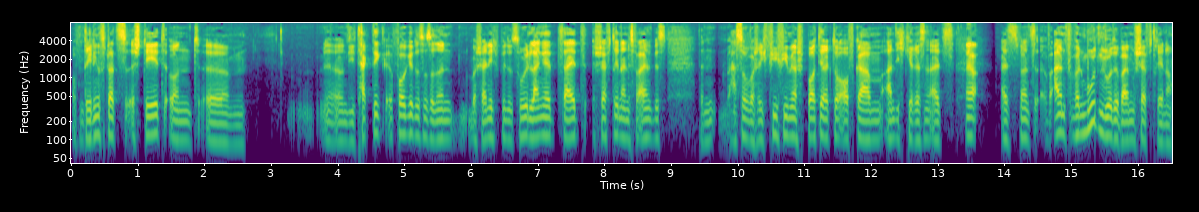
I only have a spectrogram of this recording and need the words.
auf dem Trainingsplatz steht und ähm, und die Taktik vorgibt oder so, sondern wahrscheinlich, wenn du so lange Zeit Cheftrainer eines Vereins bist, dann hast du wahrscheinlich viel, viel mehr Sportdirektoraufgaben an dich gerissen, als, ja. Als man es vermuten würde beim Cheftrainer.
